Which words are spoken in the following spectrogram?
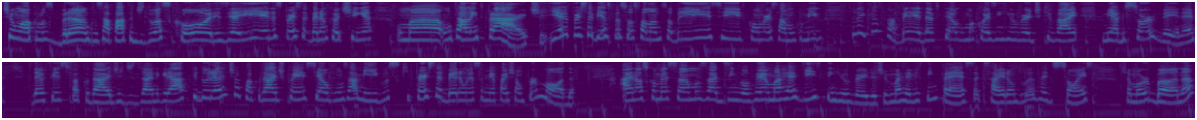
Tinha um óculos branco, um sapato de duas cores, e aí eles perceberam que eu tinha uma, um talento pra arte. E eu percebi as pessoas falando sobre isso e conversavam comigo. Falei, quer saber? Deve ter alguma coisa em Rio Verde que vai me absorver, né? Daí eu fiz faculdade de design gráfico e durante a faculdade conheci alguns amigos que perceberam essa minha paixão por moda. Aí nós começamos a desenvolver uma revista em Rio Verde. Eu tive uma revista impressa, que saíram duas edições, chama Urbana.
